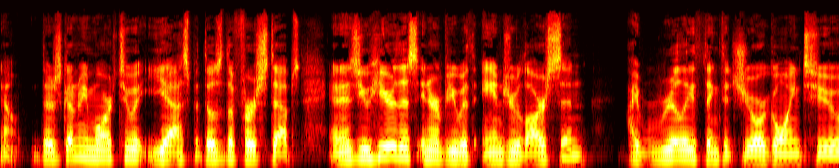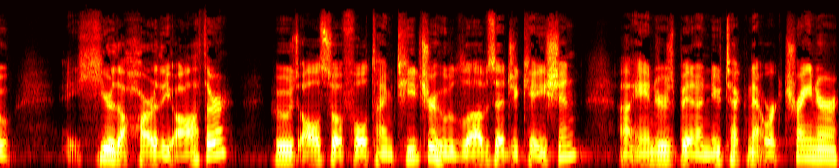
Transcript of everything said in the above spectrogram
Now, there's going to be more to it, yes, but those are the first steps. And as you hear this interview with Andrew Larson, I really think that you're going to hear the heart of the author, who's also a full time teacher who loves education. Uh, Andrew's been a New Tech Network trainer.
